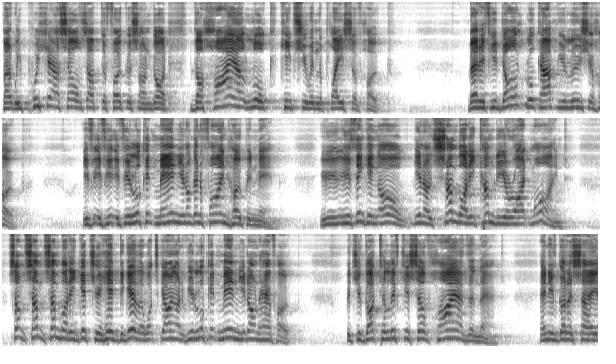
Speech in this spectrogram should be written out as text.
but we push ourselves up to focus on God. The higher look keeps you in the place of hope. But if you don't look up, you lose your hope. If, if, you, if you look at man, you're not going to find hope in man. You, you're thinking, oh, you know, somebody come to your right mind. Some, some, somebody get your head together, what's going on. If you look at men, you don't have hope. But you've got to lift yourself higher than that. And you've got to say,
